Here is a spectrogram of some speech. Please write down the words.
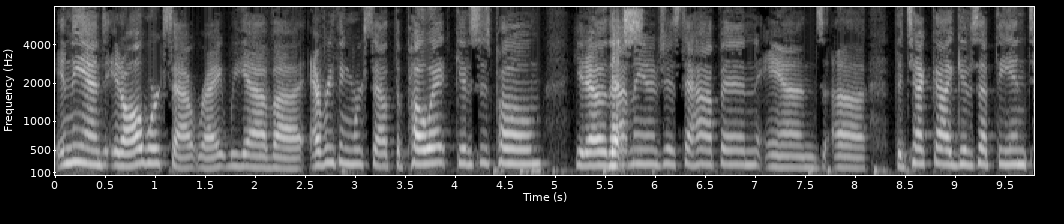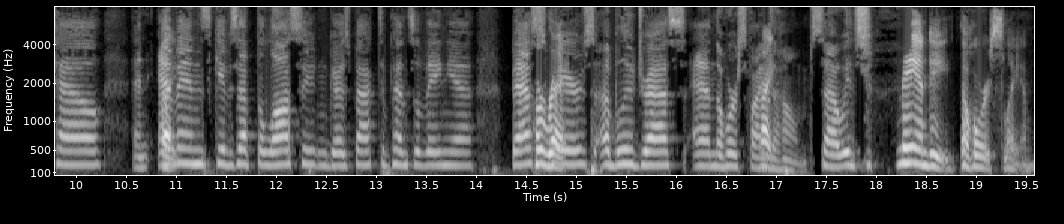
in the end, it all works out, right? We have uh, everything works out. The poet gives his poem. You know that Yes. manages to happen, and uh, the tech guy gives up the intel, and Right. Evans gives up the lawsuit and goes back to Pennsylvania. Bess Correct. wears a blue dress, and the horse finds Right. a home. So it's Mandy, the horse land.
